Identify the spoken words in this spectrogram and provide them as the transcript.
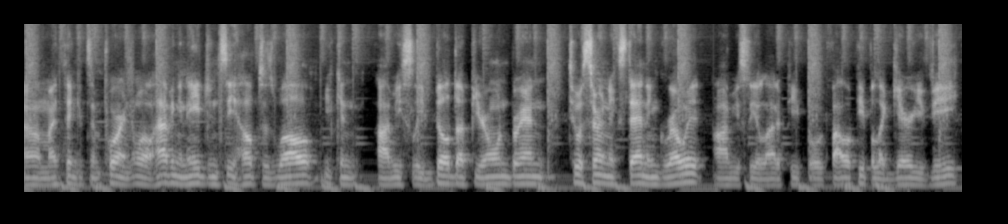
Um, I think it's important. Well, having an agency helps as well. You can obviously build up your own brand to a certain extent and grow it. Obviously, a lot of people follow people like Gary Vee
